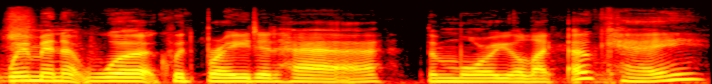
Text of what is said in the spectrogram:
women at work with braided hair, the more you're like, okay,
